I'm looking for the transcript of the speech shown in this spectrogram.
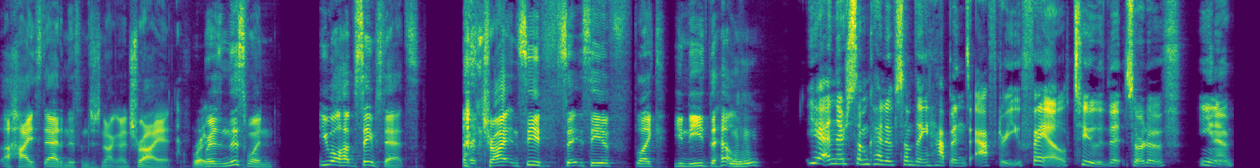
a high stat in this, I'm just not going to try it. Right. Whereas in this one, you all have the same stats. try it and see if see see if like you need the help. Mhm. Yeah, and there's some kind of something happens after you fail too that sort of, you know,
